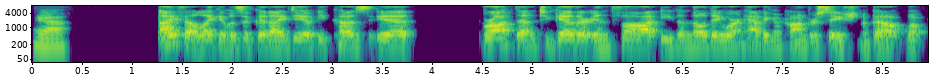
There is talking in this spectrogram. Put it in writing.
Yeah. I felt like it was a good idea because it brought them together in thought, even though they weren't having a conversation about what,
